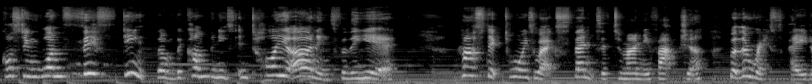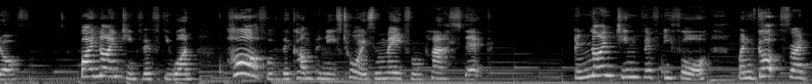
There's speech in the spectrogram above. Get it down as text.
costing one fifteenth of the company's entire earnings for the year. Plastic toys were expensive to manufacture, but the risk paid off. By 1951, half of the company's toys were made from plastic. In 1954, when Godtfred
